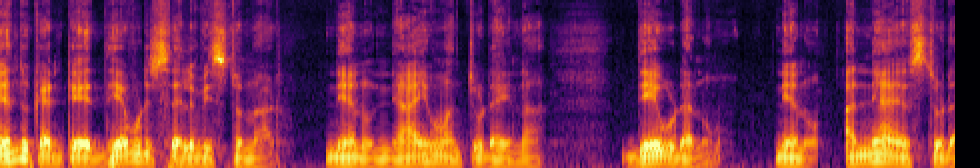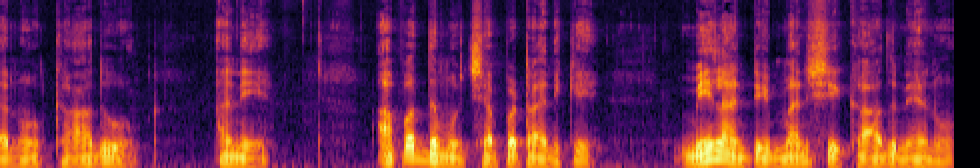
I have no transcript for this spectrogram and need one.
ఎందుకంటే దేవుడు సెలవిస్తున్నాడు నేను న్యాయవంతుడైన దేవుడను నేను అన్యాయస్తుడను కాదు అని అబద్ధము చెప్పటానికి మీలాంటి మనిషి కాదు నేను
